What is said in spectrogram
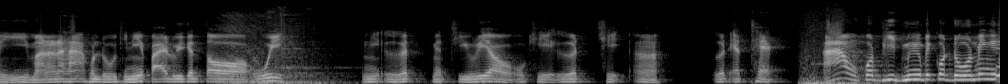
นี่มาแล้วนะฮะ คนดูทีนี้ไปลุยกันต่อ อุ้ยอันนี้เอิร์ธแมทเทียลโอเคเอิร์ธเชอ่าเอิร์ธแอตแทกอ้าว กดผิดมือไปกดโดนไม่เงย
